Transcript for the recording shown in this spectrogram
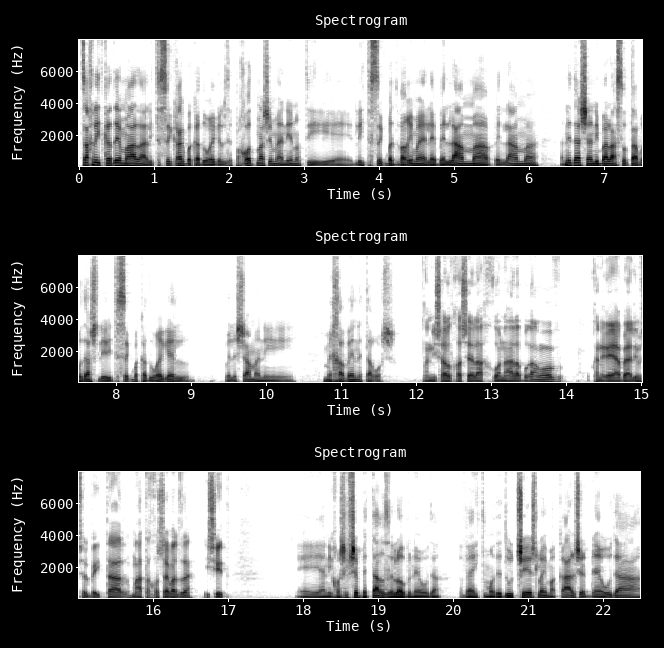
צריך להתקדם הלאה, להתעסק רק בכדורגל. זה פחות מה שמעניין אותי, אה, להתעסק בדברים האלה, בלמה ולמה. אני יודע שאני בא לעשות את העבודה שלי, להתעסק בכדורגל, ולשם אני מכוון את הראש. אני אשאל אותך שאלה אחרונה על אברמוב, הוא כנראה היה בעלים של ביתר, מה אתה חושב על זה, אישית? אה, אני חושב שביתר זה לא בני יהודה, וההתמודדות שיש לו עם הקהל של בני יהודה,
